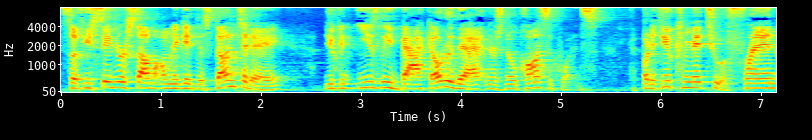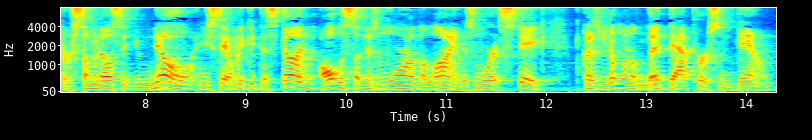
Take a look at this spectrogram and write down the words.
So if you say to yourself, I'm gonna get this done today, you can easily back out of that and there's no consequence. But if you commit to a friend or someone else that you know and you say, I'm gonna get this done, all of a sudden there's more on the line, there's more at stake because you don't wanna let that person down.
